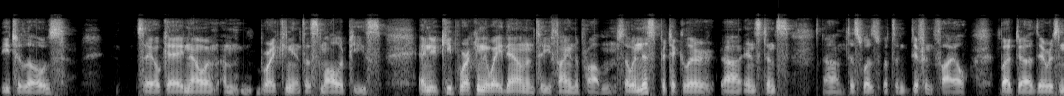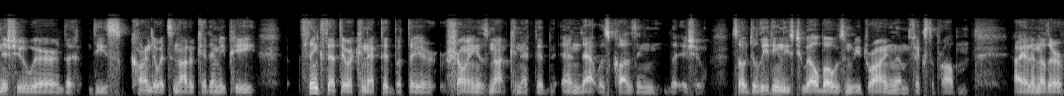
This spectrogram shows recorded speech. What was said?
each of those say, okay, now I'm breaking it into a smaller piece, and you keep working your way down until you find the problem. So in this particular uh, instance, uh, this was with a different file, but uh, there was an issue where the, these conduits in AutoCAD MEP think that they were connected, but they are showing as not connected, and that was causing the issue. So deleting these two elbows and redrawing them fixed the problem. I had another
